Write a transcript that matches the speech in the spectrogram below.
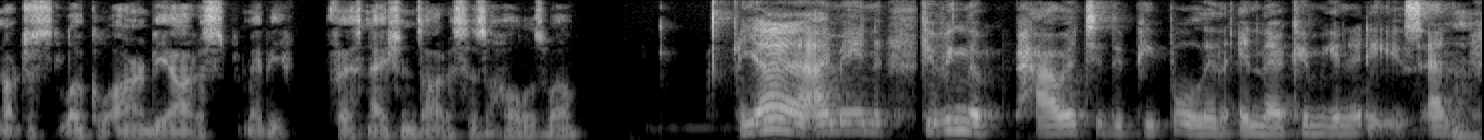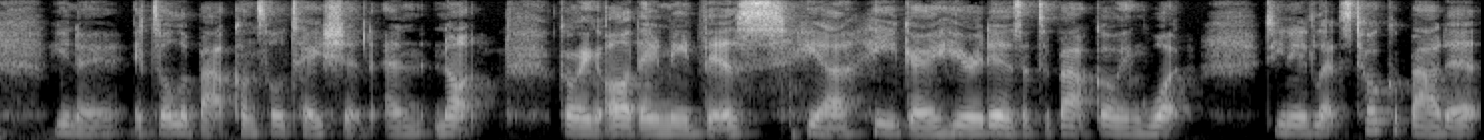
not just local R&B artists, but maybe First Nations artists as a whole as well. Yeah, I mean, giving the power to the people in, in their communities. And, mm. you know, it's all about consultation and not going, oh, they need this. Here, here you go, here it is. It's about going, what do you need? Let's talk about it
